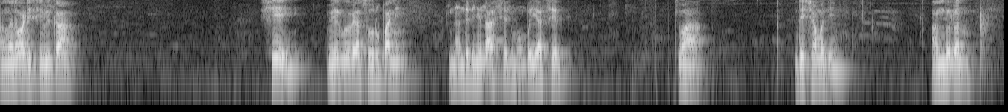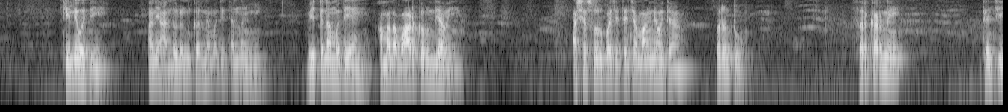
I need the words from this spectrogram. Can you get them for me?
अंगणवाडी सेविका हे वेगवेगळ्या स्वरूपाने नांदेड जिल्हा असेल मुंबई असेल किंवा देशामध्ये आंदोलन केले होते. आणि आंदोलन करण्यामध्ये त्यांनाही वेतनामध्ये आम्हाला वाढ करून द्यावी अशा स्वरूपाच्या त्यांच्या मागण्या होत्या. परंतु सरकारने त्यांची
